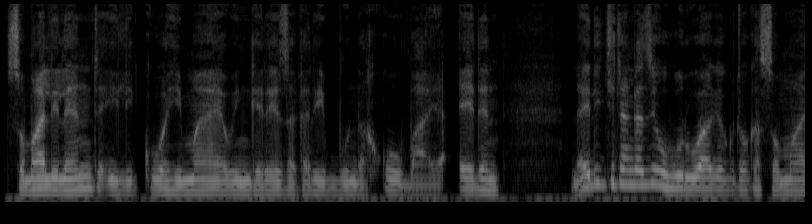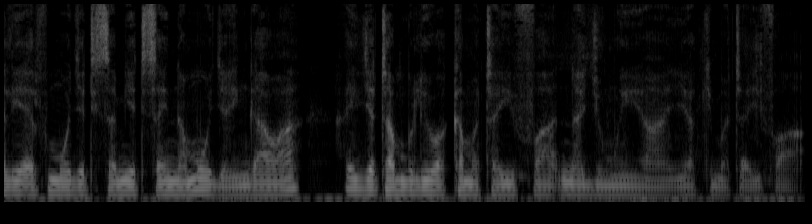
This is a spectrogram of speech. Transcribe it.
Somaliland ilikuwa himaya ya Uingereza karibu na kuba ya Eden na ilijitangazia uhuru wake kutoka Somalia 1991 ingawa haijatambuliwa kama taifa na jumuiya ya kimataifa.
